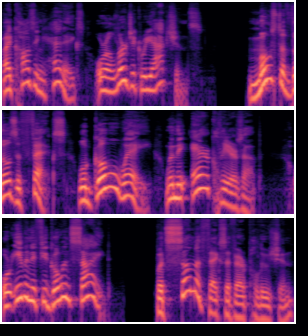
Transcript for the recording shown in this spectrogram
by causing headaches or allergic reactions. Most of those effects will go away when the air clears up, or even if you go inside. But some effects of air pollution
